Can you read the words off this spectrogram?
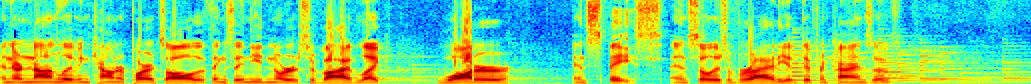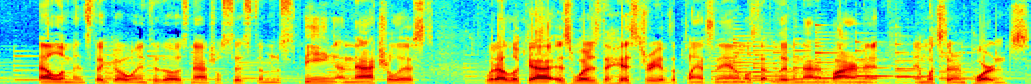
and their non-living counterparts, all the things they need in order to survive, like water and space. And so there's a variety of different kinds of elements that go into those natural systems. Being a naturalist, what I look at is what is the history of the plants and animals that live in that environment and what's their importance.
